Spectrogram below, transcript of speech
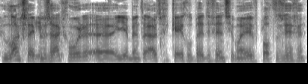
langslepende zaak geworden. Eh, je bent eruit gekegeld bij Defensie, om maar even plat te zeggen.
